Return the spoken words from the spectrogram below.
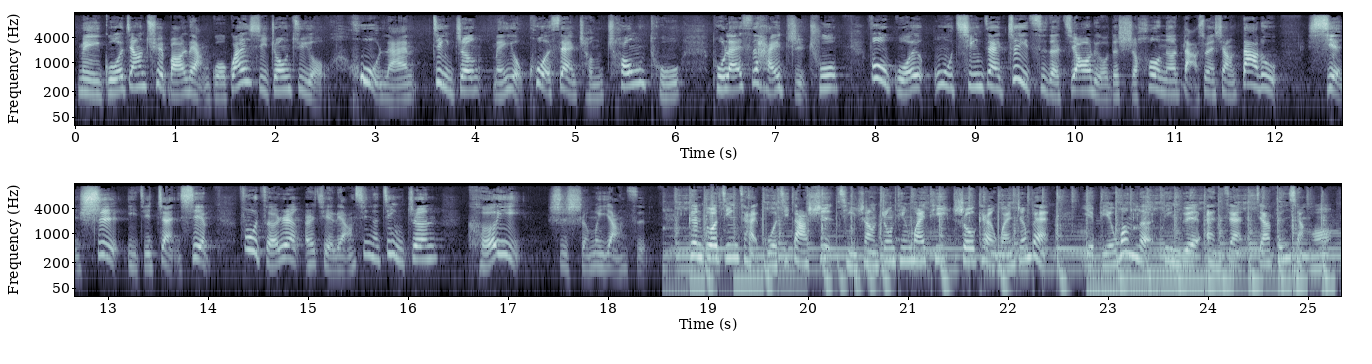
美国将确保两国关系中具有护栏竞争，没有扩散成冲突。普莱斯还指出，副国务卿在这次的交流的时候呢，打算向大陆显示以及展现负责任而且良性的竞争可以是什么样子。更多精彩国际大事，请上中天 YT 收看完整版。也别忘了订阅、按赞、加分享哦！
